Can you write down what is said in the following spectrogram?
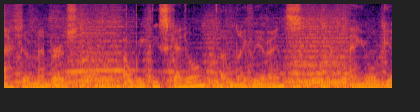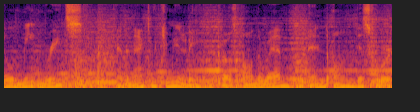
active members, a weekly schedule of nightly events, annual guild meet and greets, and an active community both on the web and on Discord.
